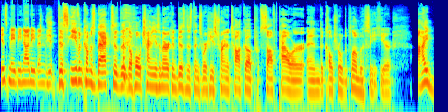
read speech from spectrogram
is maybe not even. This even comes back to the, the whole Chinese American business things where he's trying to talk up soft power and the cultural diplomacy here. I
